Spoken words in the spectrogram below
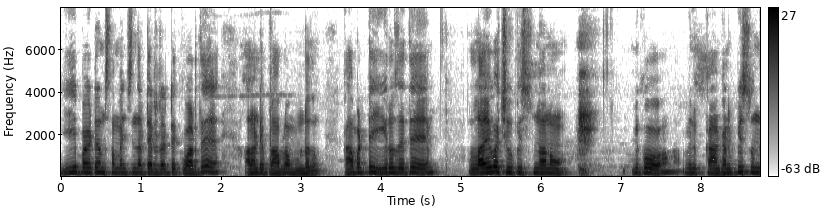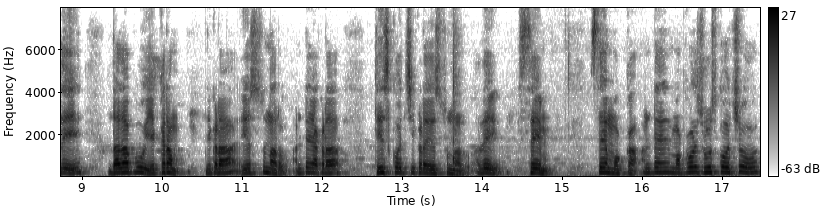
ఈ బయోటమ్ సంబంధించిన టెరటెక్ వాడితే అలాంటి ప్రాబ్లం ఉండదు. కాబట్టి ఈరోజైతే లైవ్గా చూపిస్తున్నాను. మీకు కనిపిస్తుంది. దాదాపు ఎకరం ఇక్కడ వేస్తున్నారు. అంటే అక్కడ తీసుకొచ్చి ఇక్కడ వేస్తున్నారు. అదే సేమ్ సేమ్ మొక్క. అంటే మొక్క కూడా చూసుకోవచ్చు.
